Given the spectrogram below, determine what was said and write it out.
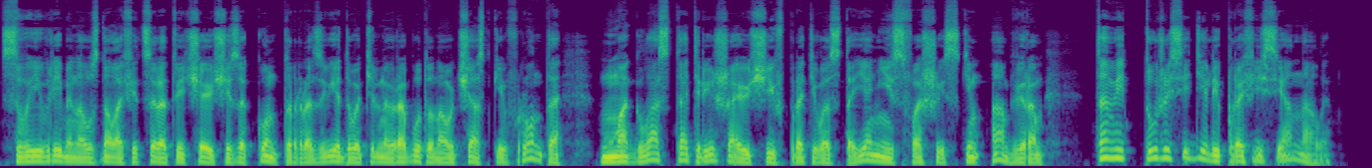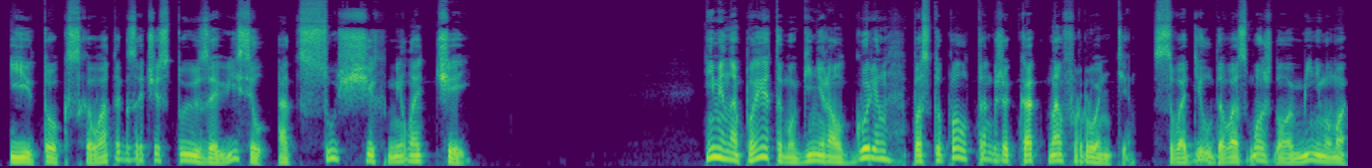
своевременно узнал офицер, отвечающий за контрразведывательную работу на участке фронта, могла стать решающей в противостоянии с фашистским Абвером. Там ведь тоже сидели профессионалы. И итог схваток зачастую зависел от сущих мелочей. Именно поэтому генерал Горин поступал так же, как на фронте. Сводил до возможного минимума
